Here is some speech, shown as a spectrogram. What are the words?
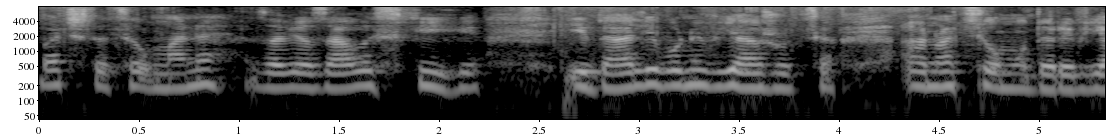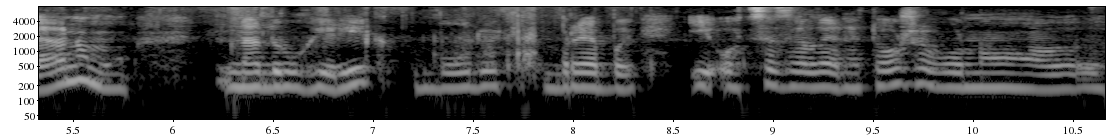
бачите, це у мене зав'язались фіги. І далі вони в'яжуться. А на цьому дерев'яному на другий рік будуть бреби. І оце зелене теж, воно,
